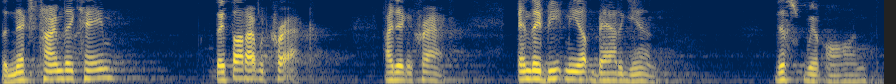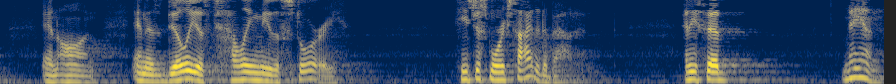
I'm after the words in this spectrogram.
The next time they came, they thought I would crack. I didn't crack. And they beat me up bad again. This went on and on. And as Dilly is telling me the story, he's just more excited about it. And he said, man,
